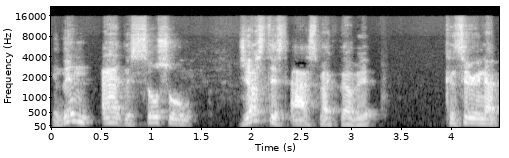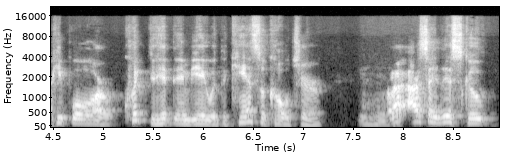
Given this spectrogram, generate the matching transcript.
and then add the social justice aspect of it, considering that people are quick to hit the NBA with the cancel culture. Mm-hmm. But I, I, say this, Scoop,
